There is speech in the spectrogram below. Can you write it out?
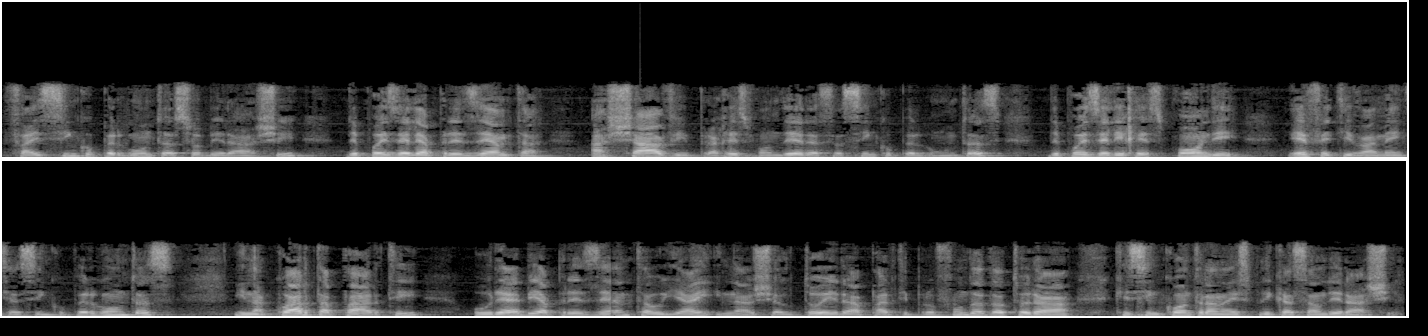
faz cinco perguntas sobre Rashi, depois ele apresenta a chave para responder essas cinco perguntas, depois ele responde efetivamente as cinco perguntas, e na quarta parte, o Rebbe apresenta o Yaina Shel Toira, a parte profunda da Torá, que se encontra na explicação de Rashi.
